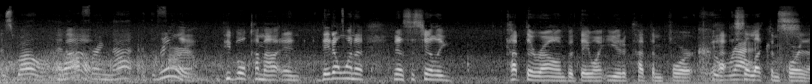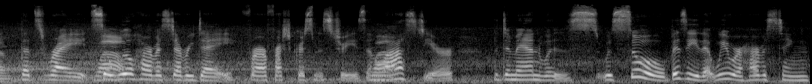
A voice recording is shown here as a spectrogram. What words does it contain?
as well and Wow. offering that at the Really? farm. People come out and they don't want to necessarily cut their own, but they want you to cut them for, ha- select them for them. That's right. So we'll harvest every day for our fresh Christmas trees. And Wow. last year, the demand was was so busy that we were harvesting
